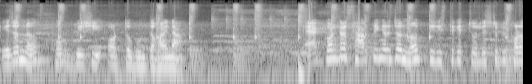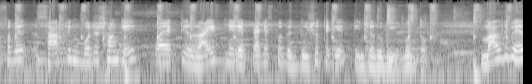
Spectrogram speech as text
এজন্য খুব বেশি অর্থ গুনতে হয় না। এক ঘণ্টার সার্ফিংয়ের জন্য তিরিশ থেকে চল্লিশ রুপি খরচ হবে। সার্ফিং বোটের সঙ্গে কয়েকটি রাইড নিলে প্যাকেজ পড়বে দুইশো থেকে তিনশো রুপি মধ্য মালদ্বীপের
